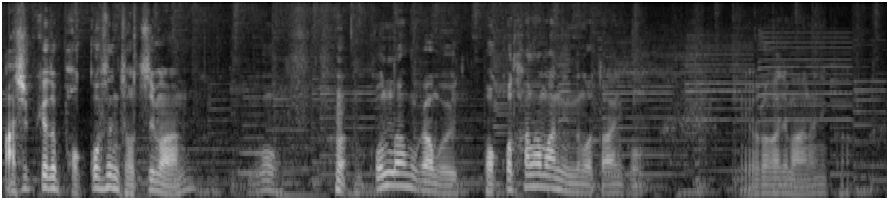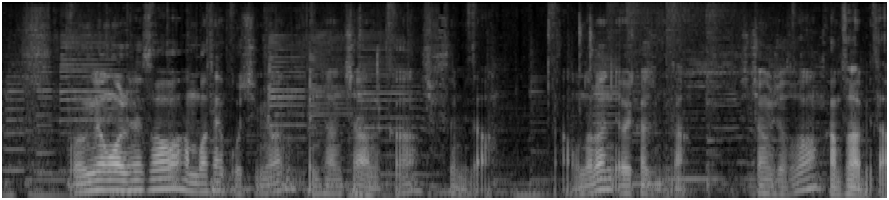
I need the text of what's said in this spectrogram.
아쉽게도 벚꽃은 졌지만 뭐 꽃나무가 뭐 벚꽃 하나만 있는 것도 아니고 여러 가지 많으니까 응용을 해서 한번 해보시면 괜찮지 않을까 싶습니다. 오늘은 여기까지입니다. 시청해주셔서 감사합니다.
